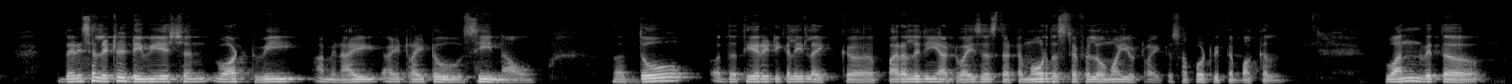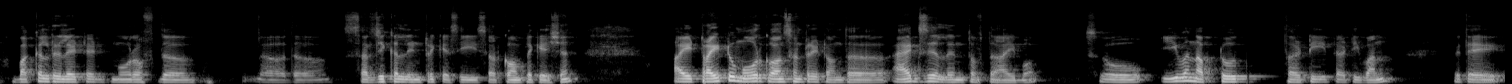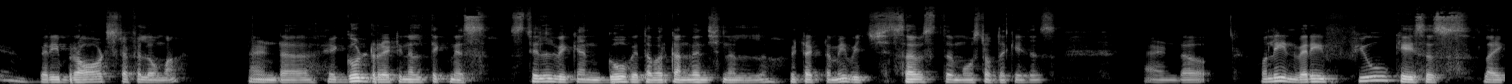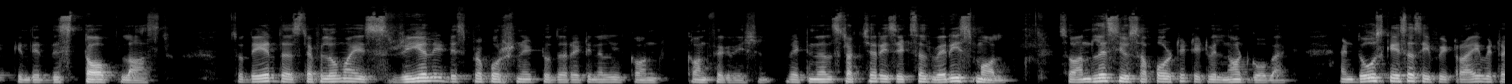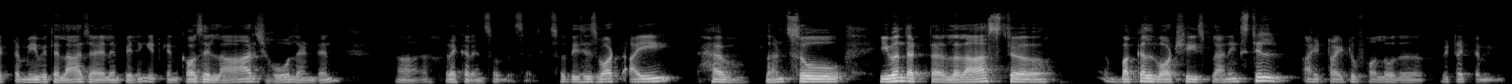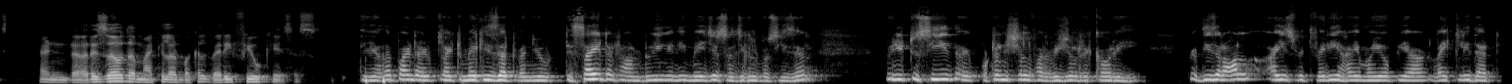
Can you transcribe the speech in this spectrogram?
there is a little deviation what we i mean i i try to see now. Uh, though the theoretically like uh, Parolini advises that the more the staphyloma you try to support with the buckle one with the buckle related more of the uh, the surgical intricacies or complication i try to more concentrate on the axial length of the eyeball so even up to 30, 31 with a very broad staphyloma and uh, a good retinal thickness, still we can go with our conventional vitrectomy, which serves the most of the cases. And uh, only in very few cases, like in the, this top last, so there the staphyloma is really disproportionate to the retinal con configuration. Retinal structure is itself very small. So unless you support it, it will not go back. And those cases, if we try vitrectomy with a large ILM peeling, it can cause a large hole and then uh, recurrence of the surgery. So this is what I have learned. So even that uh, the last uh, buckle what she is planning, still I try to follow the vitrectomies and uh, reserve the macular buckle very few cases. The other point I would like to make is that when you decide that on doing any major surgical procedure, we need to see the potential for visual recovery. But these are all eyes with very high myopia, likely that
